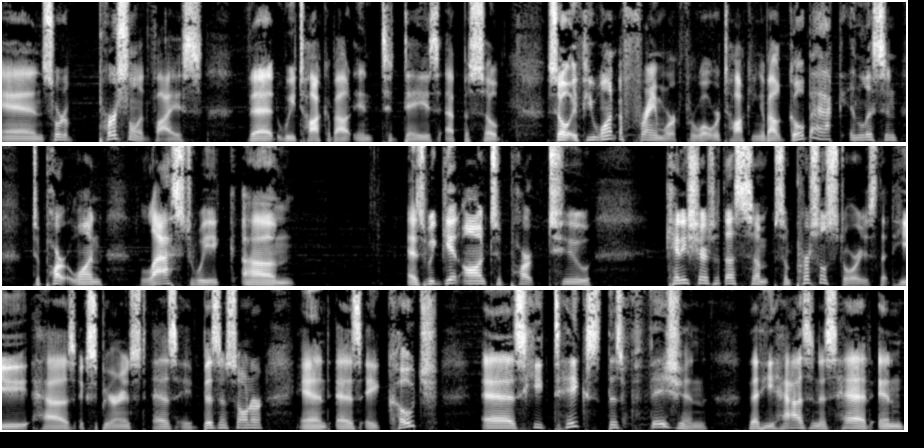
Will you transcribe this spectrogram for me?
and sort of personal advice that we talk about in today's episode. So, if you want a framework for what we're talking about, go back and listen to part one last week. Um, as we get on to part two, Kenny shares with us some some personal stories that he has experienced as a business owner and as a coach, as he takes this vision that he has in his head. And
